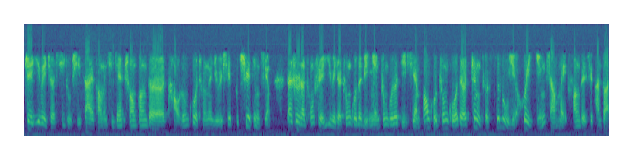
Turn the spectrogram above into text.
这也意味着习主席在访问期间，双方的讨论过程呢有一些不确定性。但是呢，同时也意味着中国的理念、中国的底线，包括中国的政策思路，也会影响美方的一些判断。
